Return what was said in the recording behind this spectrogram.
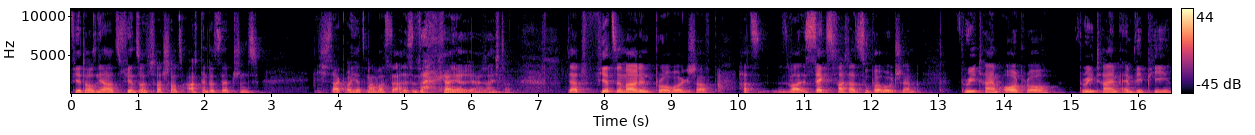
4000 Yards, 24 Touchdowns, 8 Interceptions. Ich sag euch jetzt mal, was der alles in seiner Karriere erreicht hat. Der hat 14 Mal den Pro Bowl geschafft, hat, war sechsfacher Super Bowl Champ, Three-Time All-Pro, Three-Time MVP,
